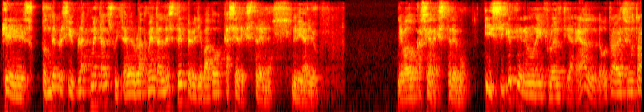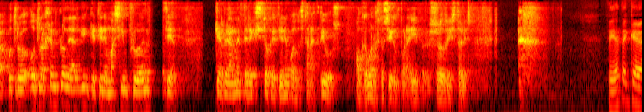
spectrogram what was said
que son depressive black metal, suicidal black metal de este, pero llevado casi al extremo, diría yo llevado casi al extremo. Y sí que tienen una influencia real. Otra vez es otra, otro, otro ejemplo de alguien que tiene más influencia que realmente el éxito que tiene cuando están activos. Aunque bueno, estos siguen por ahí, pero eso es otra historia. Fíjate que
